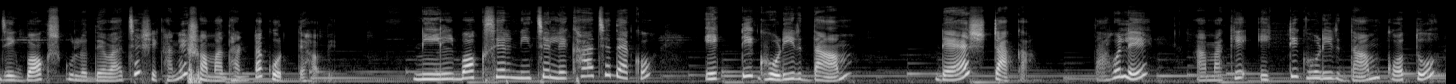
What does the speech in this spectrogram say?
যে বক্সগুলো দেওয়া আছে, সেখানে সমাধানটা করতে হবে। নীল বক্সের নিচে লেখা আছে, দেখো, একটি ঘড়ির দাম ড্যাশ টাকা। তাহলে আমাকে একটি ঘড়ির দাম কত,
